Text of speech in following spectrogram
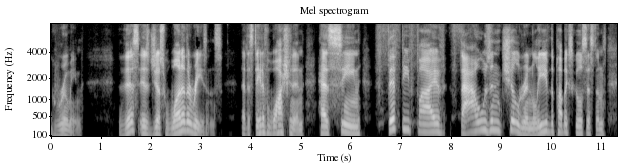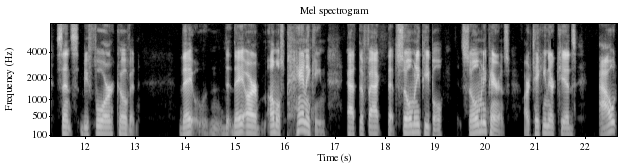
grooming. This is just one of the reasons that the state of Washington has seen 55,000 children leave the public school systems since before COVID. They they are almost panicking at the fact that so many people, so many parents are taking their kids out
